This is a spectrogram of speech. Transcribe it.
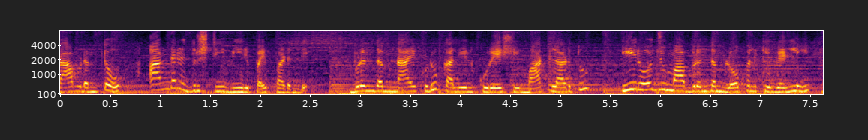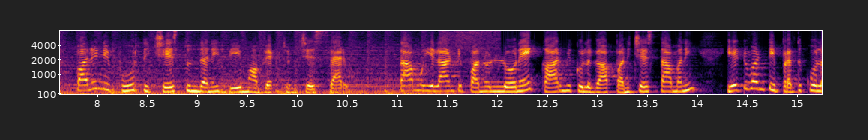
రావడంతో అందరి దృష్టి వీరిపై పడింది. బృందం నాయకుడు ఖలీల్ కురేషి మాట్లాడుతూ ఈ రోజు మా బృందం లోపలికి వెళ్ళి పనిని పూర్తి చేస్తుందని ధీమా వ్యక్తం చేశారు. తాము ఇలాంటి పనుల్లోనే కార్మికులుగా పనిచేస్తామని ఎటువంటి ప్రతికూల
